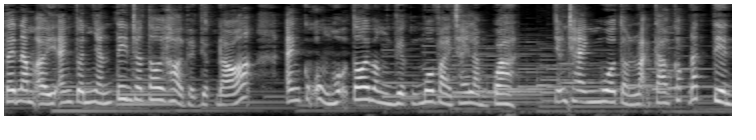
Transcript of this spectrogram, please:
tây năm ấy anh Tuấn nhắn tin cho tôi hỏi về việc đó. Anh cũng ủng hộ tôi bằng việc mua vài chai làm quà. Những chai anh mua toàn loại cao cấp đắt tiền,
